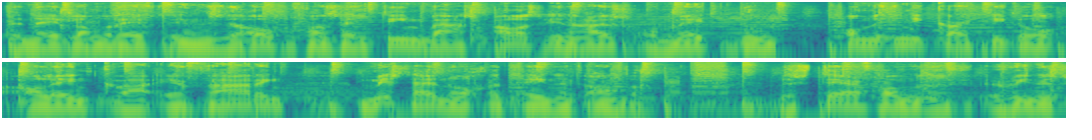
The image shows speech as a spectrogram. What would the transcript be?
De Nederlander heeft in de ogen van zijn teambaas alles in huis om mee te doen om de IndyCar-titel. Alleen qua ervaring mist hij nog het een en het ander. De ster van Rinus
